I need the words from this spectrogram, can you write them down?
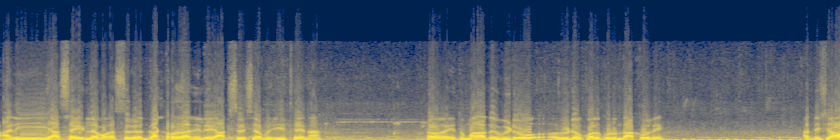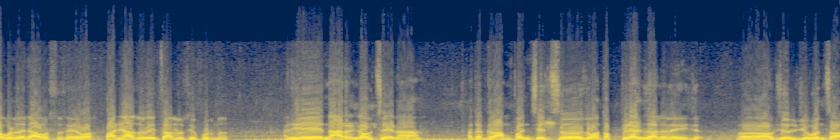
आणि या साईडला बघा सगळं गटर झालेलं आहे अक्षरशः म्हणजे इथे ना. हो बघा तुम्हाला आता व्हिडिओ व्हिडिओ कॉल करून दाखवले. अतिशय अवघड झाली अवस्था साहेब. वा पाणी अजूनही चालूच आहे पूर्ण. आणि हे नारायणगावचं आहे ना आता ग्रामपंचायतचं जो आता प्लॅन झालेला आहे ज- जलजीवनचा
